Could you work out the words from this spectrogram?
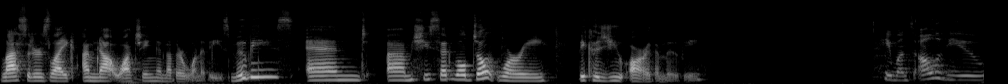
Lassiter's like, I'm not watching another one of these movies. And um, she said, Well, don't worry, because you are the movie. He wants all of you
